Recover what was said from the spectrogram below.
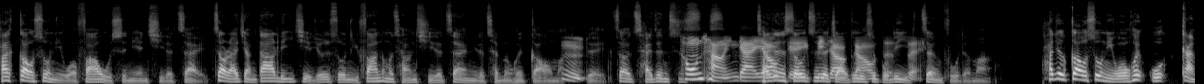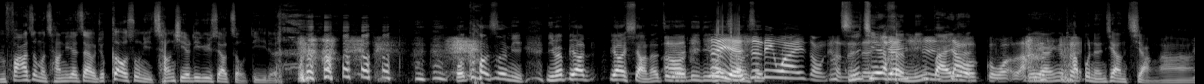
他告诉你，我发五十年期的债，照来讲，大家理解就是说，你发那么长期的债，你的成本会高嘛？嗯，对，照财政支通常应该财政收支的角度是不利政府的嘛？他就告诉你，我会我敢发这么长期的债，我就告诉你，长期的利率是要走低的。我告诉你，你们不要不要想到这个利率这也是另外一种可能直接很明白的效果了。对啊，因为他不能这样讲啊，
